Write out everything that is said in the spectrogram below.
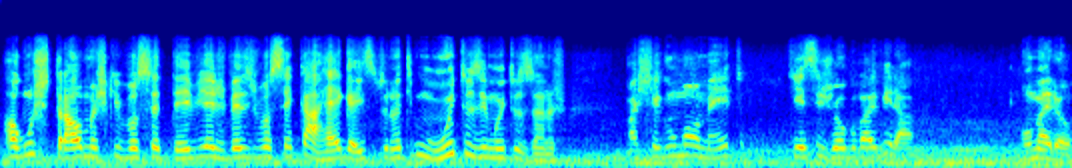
alguns traumas que você teve e às vezes você carrega isso durante muitos e muitos anos. Mas chega um momento que esse jogo vai virar. Ou melhor,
